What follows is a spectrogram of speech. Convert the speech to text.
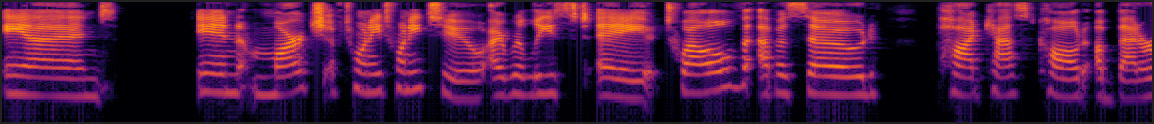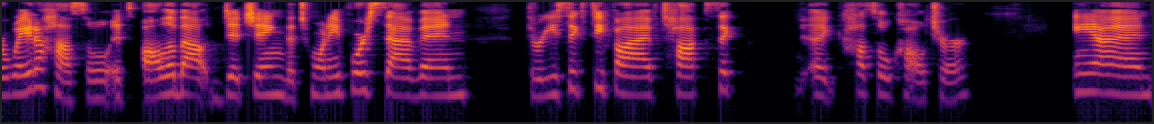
And in March of 2022, I released a 12 episode podcast called A Better Way to Hustle. It's all about ditching the 24 7, 365 toxic hustle culture. And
